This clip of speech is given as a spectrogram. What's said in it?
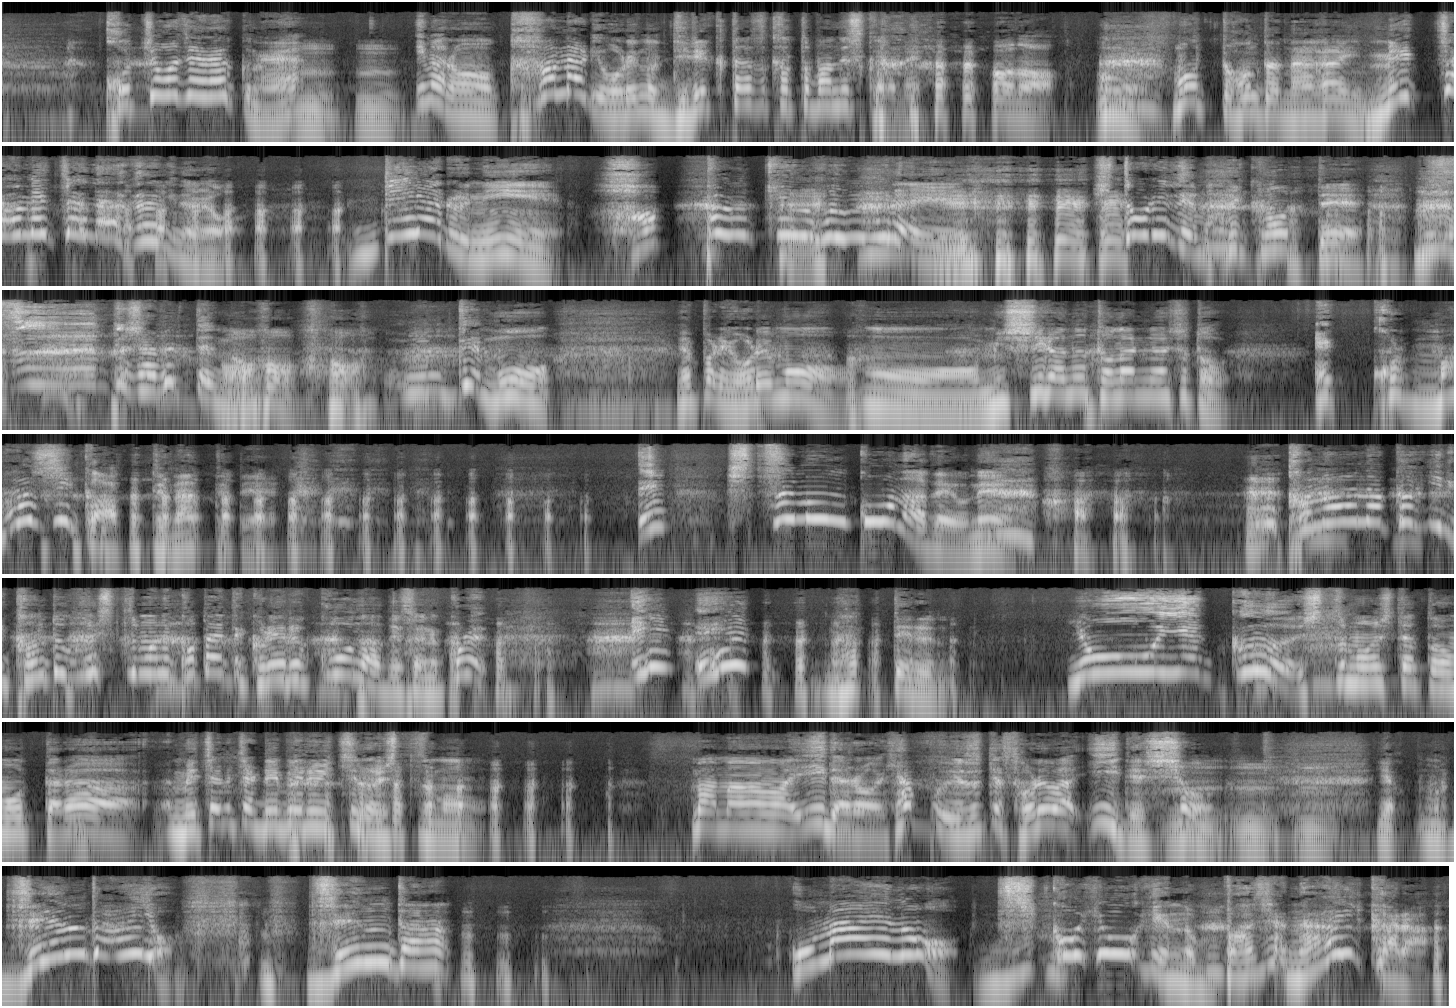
誇張じゃなくね、うんうん。今のかなり俺のディレクターズカット版ですからね。なるほど。もっと本当は長い。めちゃめちゃ長いのよ。リアルに8分9分ぐらい、一人でマイク持って、ずーっと喋ってんの。で、もう、やっぱり俺も、もう、見知らぬ隣の人と、え、これマジかってなってて。え、質問コーナーだよね。可能な限り監督が質問に答えてくれるコーナーですよね。これ、え、え？なってる。ようやく質問したと思ったら、めちゃめちゃレベル1の質問。まあまあまあまあ、いいだろう。100歩譲ってそれはいいでしょう。うんうんうん。いや、もう前段よ。前段。お前の自己表現の場じゃないから。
